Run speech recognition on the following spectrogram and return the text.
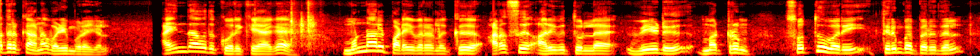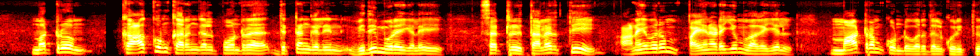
அதற்கான வழிமுறைகள். ஐந்தாவது கோரிக்கையாக முன்னாள் படைவீரர்களுக்கு அரசு அறிவித்துள்ள வீடு மற்றும் சொத்து வரி திரும்ப பெறுதல் மற்றும் காக்கும் கரங்கள் போன்ற திட்டங்களின் விதிமுறைகளை சற்று தளர்த்தி அனைவரும் பயனடையும் வகையில் மாற்றம் கொண்டு வருதல் குறித்து.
